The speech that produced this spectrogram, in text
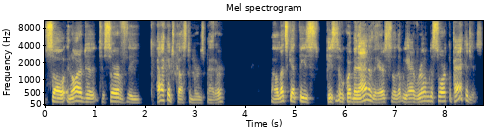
So, in order to, to serve the package customers better, uh, let's get these pieces of equipment out of there so that we have room to sort the packages.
